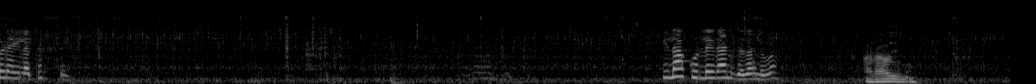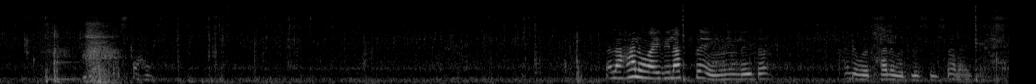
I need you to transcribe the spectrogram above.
कढईला थकते ही लाकूड लय दांडगं झालं व राहू दे मग. त्याला हलवाय बी लागतंय म्हणलं इथं हलवत हलवत नसेल चालायचं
